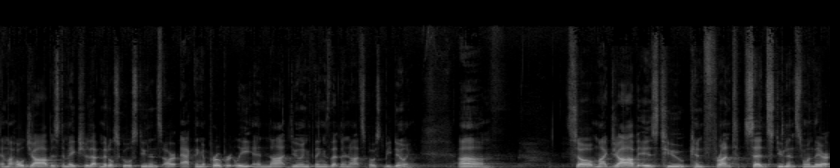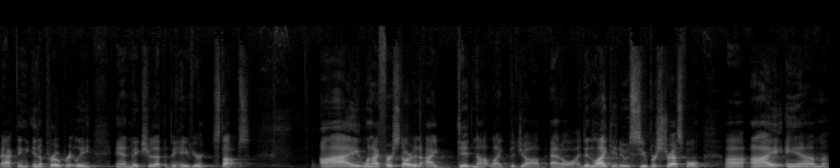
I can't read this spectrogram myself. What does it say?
And my whole job is to make sure that middle school students are acting appropriately and not doing things that they're not supposed to be doing. Um, so, my job is to confront said students when they are acting inappropriately and make sure that the behavior stops. I, when I first started, I did not like the job at all. I didn't like it. It was super stressful. Uh, I am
